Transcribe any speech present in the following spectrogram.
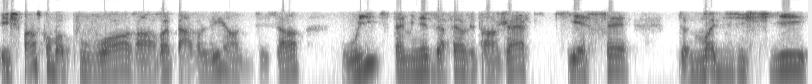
Et je pense qu'on va pouvoir en reparler en se disant, oui, c'est un ministre des Affaires étrangères qui essaie de modifier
